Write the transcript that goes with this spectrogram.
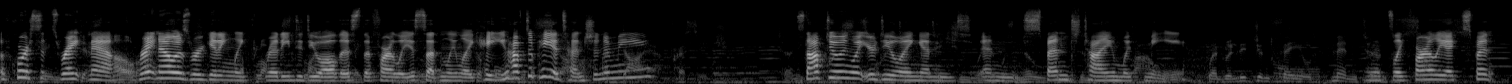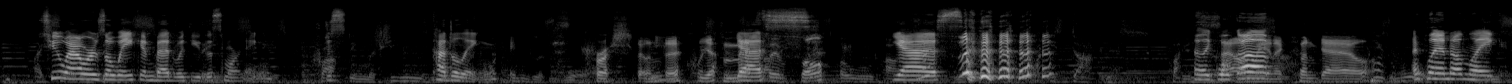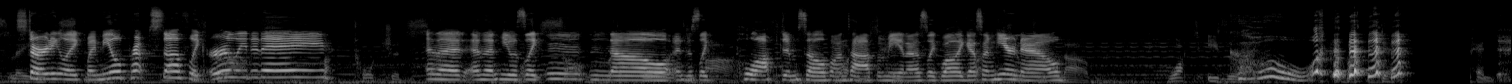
Of course, it's right now. Right now, as we're getting like ready to do all this, makes that Farley is suddenly like, "Hey, you have to pay attention to me." dire presage, turning Stop doing what you're doing and interpretation when there was and spend time with me. When religion failed, men And it's like Farley, I spent I two hours awake in bed with you this morning. Just crafting machines made cuddling. for endless war. crushed New under your Yes. massive soul. as old arms. yes. What is darkness but I, like, Sat woke on me up. and I out. I planned on like starting like my meal prep stuff like early today, and then and then he was like, mm, "No," and just like plopped himself on top of me, and I was like, "Well, I guess I'm here now." Love. What is life Go. but death pending?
